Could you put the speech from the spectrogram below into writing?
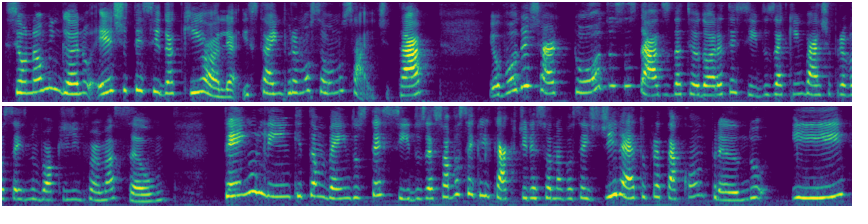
Se eu não me engano, este tecido aqui, olha, está em promoção no site, tá? Tá? Eu vou deixar todos os dados da Teodora Tecidos aqui embaixo para vocês no box de informação. Tem o link também dos tecidos, é só você clicar que direciona vocês direto para estar tá comprando. E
